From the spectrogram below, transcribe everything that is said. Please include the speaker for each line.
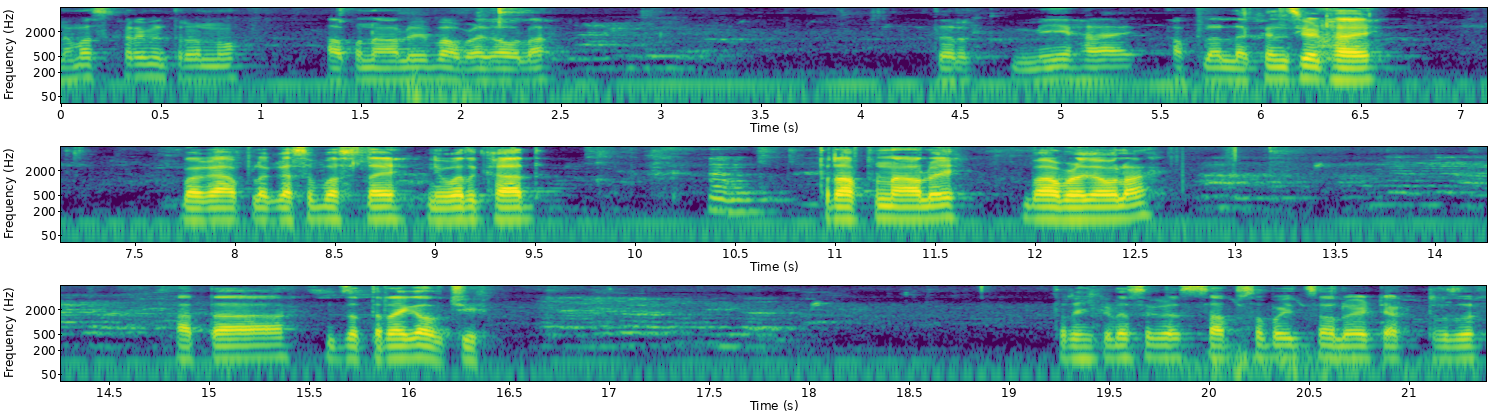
Speaker 1: नमस्कार मित्रांनो आपण आलो आहे बाबळगावला. तर मी हाय आपला लखन सेठ आहे बघा आपलं कसं बसलं आहे निवद खाद. तर आपण आलो आहे बाबळगावला. आता जत्रा आहे गावची. तर इकडं सगळं साफसफाई चालू आहे ट्रॅक्टरचं.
